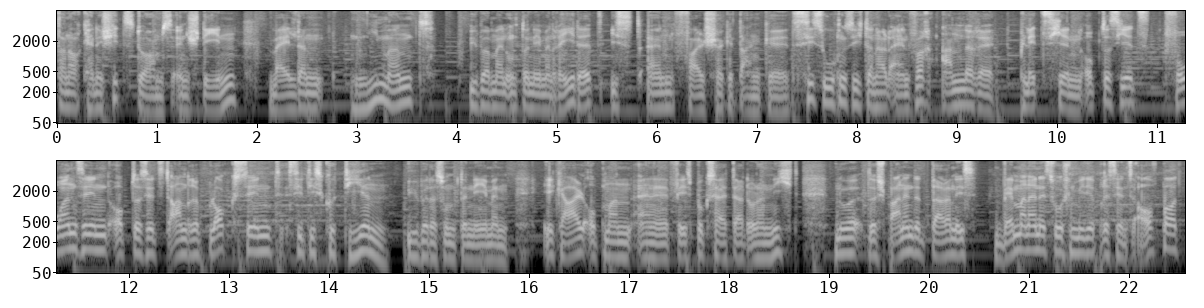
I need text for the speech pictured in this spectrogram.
dann auch keine Shitstorms entstehen, weil dann niemand über mein Unternehmen redet, ist ein falscher Gedanke. Sie suchen sich dann halt einfach andere Plätzchen. Ob das jetzt Foren sind, ob das jetzt andere Blogs sind, sie diskutieren über das Unternehmen. Egal, ob man eine Facebook-Seite hat oder nicht. Nur das Spannende daran ist, wenn man eine Social-Media-Präsenz aufbaut,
